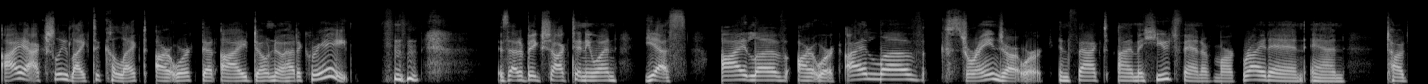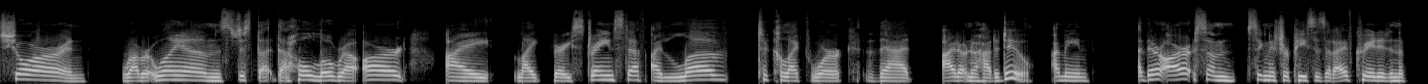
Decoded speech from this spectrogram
I actually like to collect artwork that I don't know how to create. Is that a big shock to anyone? Yes, I love artwork. I love strange artwork. In fact, I'm a huge fan of Mark Ryden and Todd Schorr and Robert Williams, just that, that whole lowbrow art. I like very strange stuff. I love to collect work that I don't know how to do. I mean, there are some signature pieces that I've created in the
